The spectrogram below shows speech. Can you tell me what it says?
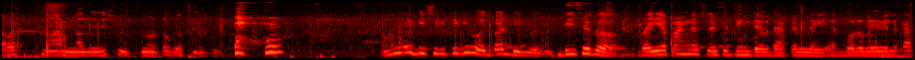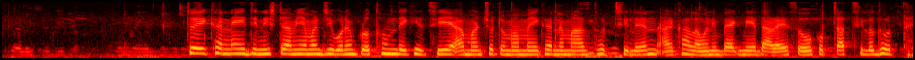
আবার মান না জানি শুকনোটো গেছে আমার এই বেশি থেকে হইবার দিবে না। দিছে তো ভাইয়া পাঙ্গাস লইছে তিনটে ঢাকার লাগি আর বড় ভাই বেলে কাতলা লইছে দিছে কোন জায়গায় থেকে? তো এখানে এই জিনিসটা আমি আমার জীবনে প্রথম দেখেছি। আমার ছোট মামা এখানে মাছ ধরছিলেন আর খালামণি ব্যাগ নিয়ে দাঁড়াইছে। ও খুব চাচ্ছিল ধরতে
